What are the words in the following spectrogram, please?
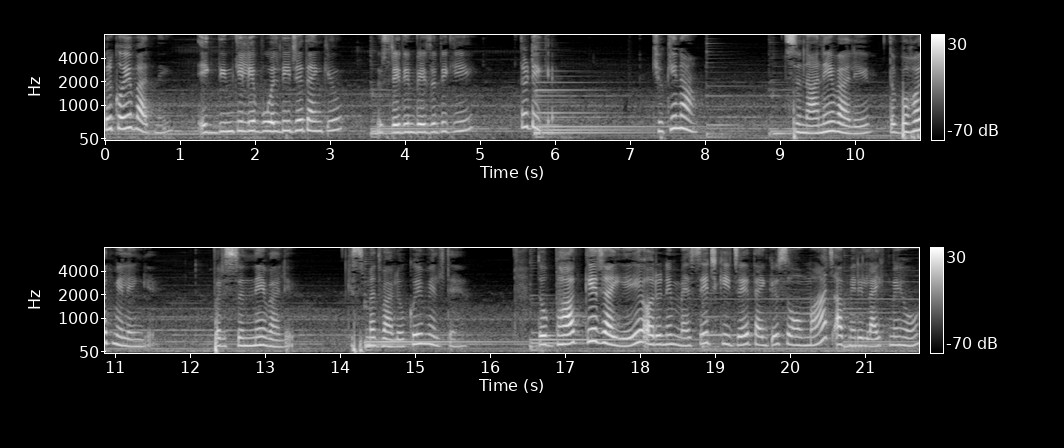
पर कोई बात नहीं। एक दिन के लिए बोल दीजिए थैंक यू दूसरे दिन बेजती की तो ठीक है। क्योंकि ना, सुनाने वाले तो बहुत मिलेंगे, पर सुनने वाले, किस्मत वालों को ही मिलते हैं। तो भाग के जाइए और उन्हें मैसेज कीजिए थैंक यू सो मच आप मेरे लाइफ में हो।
